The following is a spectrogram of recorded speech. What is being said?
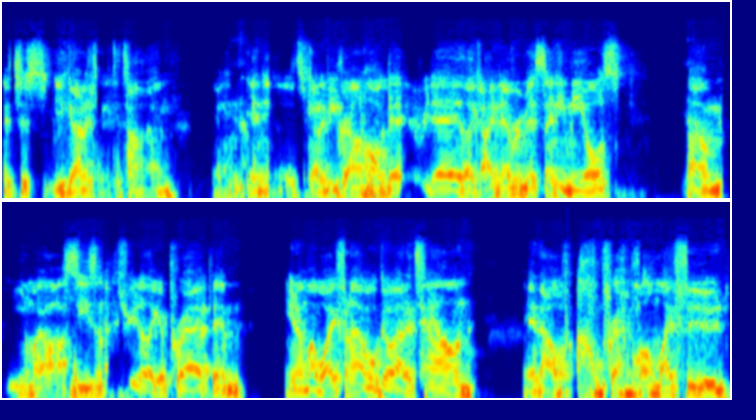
it's just you got to take the time, and, and it, has got to be Groundhog Day every day. Like I never miss any meals. Um, you know, my off season, I treat it like a prep, and you know, my wife and I will go out of town, and I'll I'll prep all my food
